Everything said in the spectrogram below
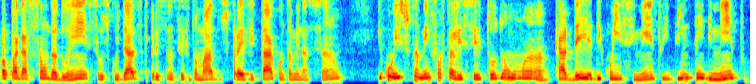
propagação da doença, os cuidados que precisam ser tomados para evitar a contaminação e com isso também fortalecer toda uma cadeia de conhecimento e de entendimento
